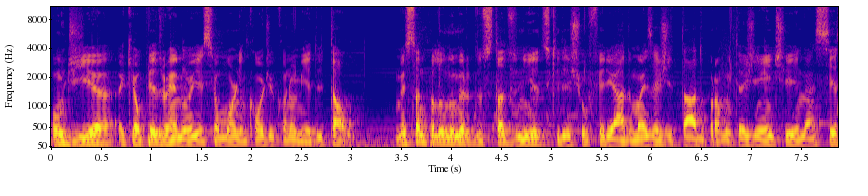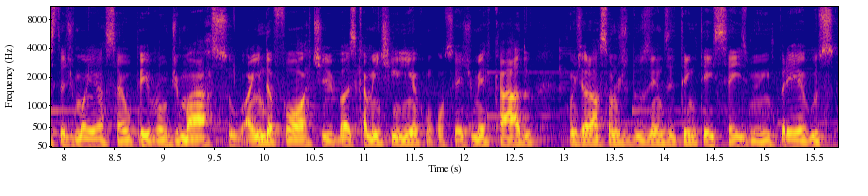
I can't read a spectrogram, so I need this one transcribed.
Bom dia, aqui é o Pedro Renault e esse é o Morning Call de Economia do Itaú. Começando pelo número dos Estados Unidos, que deixou o feriado mais agitado para muita gente, na sexta de manhã saiu o payroll de março, ainda forte, basicamente em linha com o consenso de mercado, com geração de 236 mil empregos,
